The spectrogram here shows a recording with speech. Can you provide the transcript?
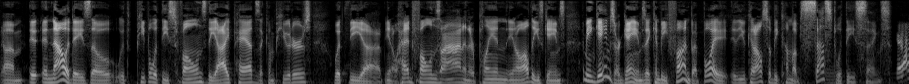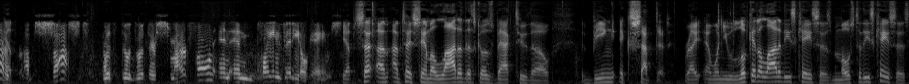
Um, it, and nowadays, though, with people with these phones, the iPads, the computers, with the uh, you know headphones on, and they're playing you know all these games. I mean, games are games; they can be fun, but boy, you can also become obsessed with these things. Yeah, they're obsessed with, with with their smartphone and and playing video games. Yep. So, um, I'm telling you, Sam, a lot of this goes back to, though, being accepted, right? And when you look at a lot of these cases, most of these cases,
